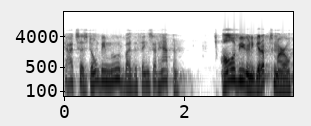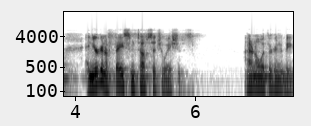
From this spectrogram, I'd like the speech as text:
God says, don't be moved by the things that happen. All of you are going to get up tomorrow and you're going to face some tough situations. I don't know what they're going to be.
